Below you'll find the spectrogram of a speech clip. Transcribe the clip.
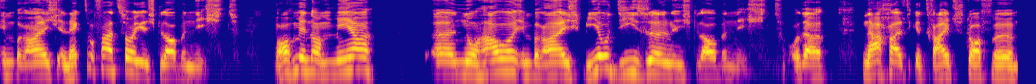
im Bereich Elektrofahrzeuge? Ich glaube nicht. Brauchen wir noch mehr äh, Know-how im Bereich Biodiesel? Ich glaube nicht. Oder nachhaltige Treibstoffe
